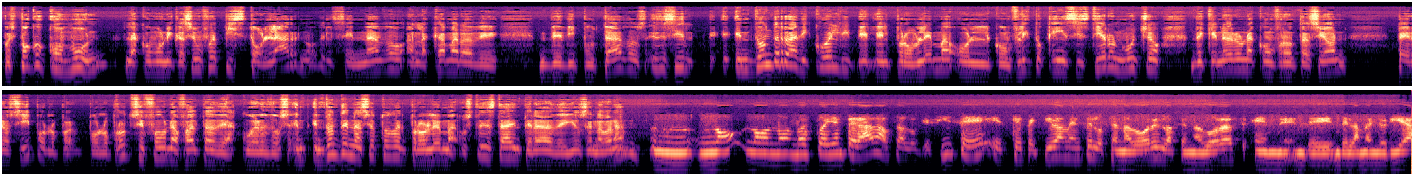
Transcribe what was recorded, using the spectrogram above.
pues poco común, la comunicación fue pistolar ¿no? del Senado a la Cámara de, de Diputados. Es decir, ¿en dónde radicó el, el, el problema o el conflicto que insistieron mucho de que no era una confrontación? Pero sí, por lo, por lo pronto sí fue una falta de acuerdos. ¿En, dónde nació todo el problema? ¿Usted está enterada de ello, senadora? Mm, no, no, no, no estoy enterada. O sea, lo que sí sé es que efectivamente los senadores, las senadoras en, de, de, la mayoría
